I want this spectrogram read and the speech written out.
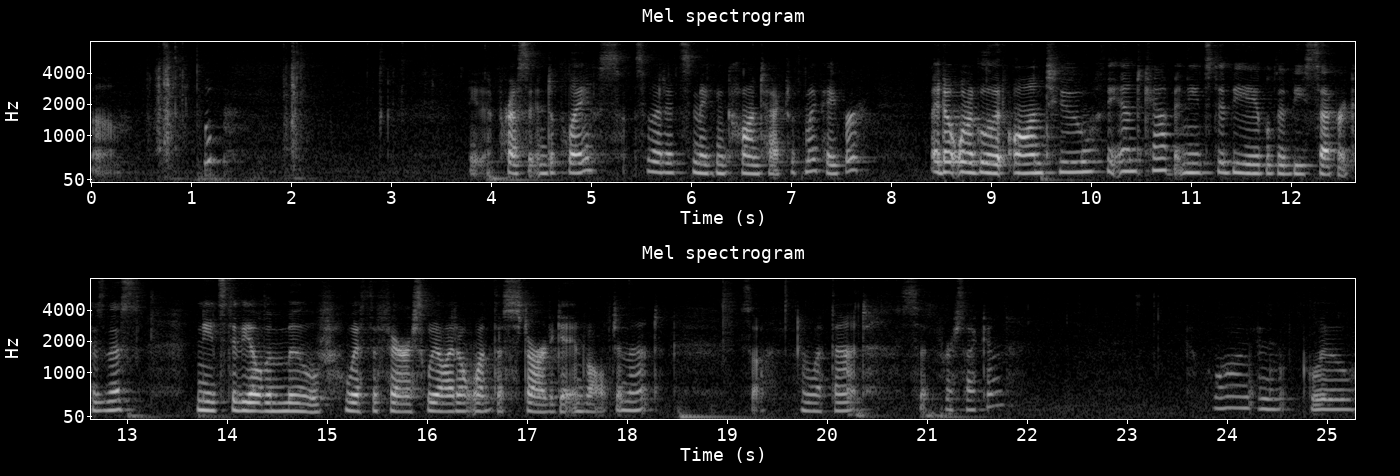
Um, need to press it into place so that it's making contact with my paper. I don't want to glue it onto the end cap. It needs to be able to be separate because this needs to be able to move with the Ferris wheel. I don't want the star to get involved in that. So I'll let that sit for a second along and glue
